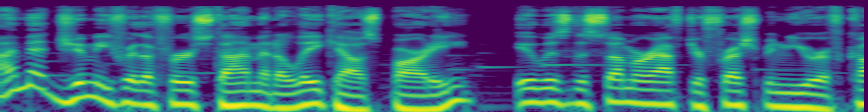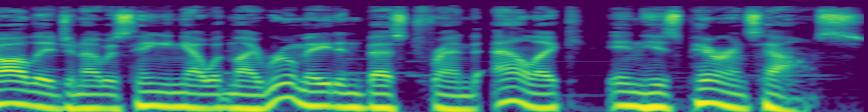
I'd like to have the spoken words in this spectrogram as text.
I met Jimmy for the first time at a lake house party. It was the summer after freshman year of college, and I was hanging out with my roommate and best friend Alec in his parents' house.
